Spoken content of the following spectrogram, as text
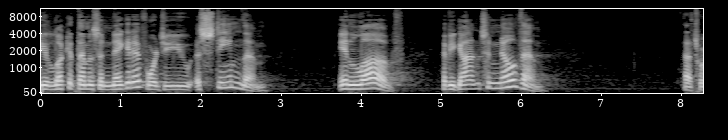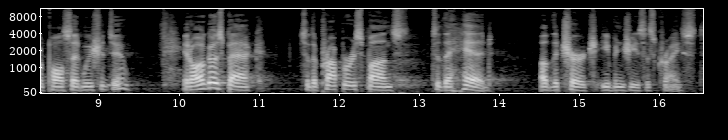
Do you look at them as a negative or do you esteem them? In love, have you gotten to know them? That's what Paul said we should do. It all goes back to the proper response to the head of the church, even Jesus Christ.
